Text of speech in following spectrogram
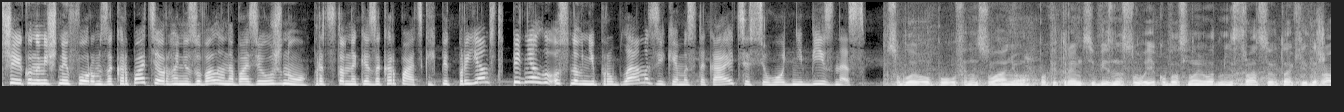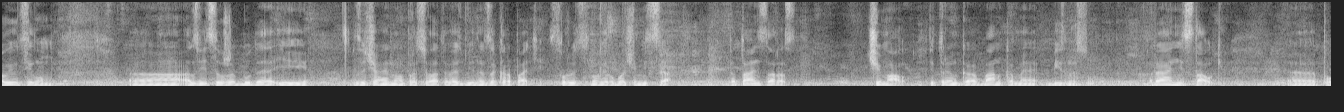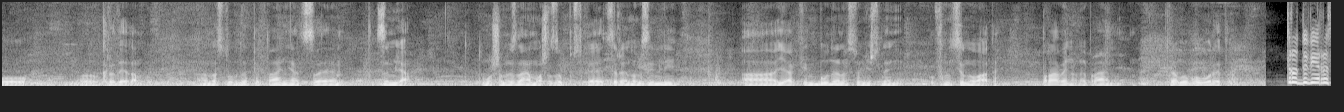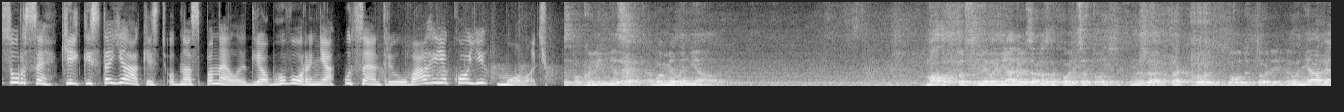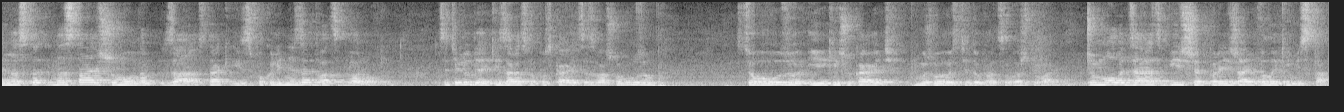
Перший економічний форум Закарпаття організували на базі УЖНУ. Представники закарпатських підприємств підняли основні проблеми, з якими стикається сьогодні бізнес. особливо по фінансуванню, по підтримці бізнесу як обласною адміністрацією, так і державою в цілому. Е, А звідси вже буде і, звичайно, працювати весь бізнес Закарпатті, створюються нові робочі місця. Питань зараз чимало. Підтримка банками бізнесу, реальні ставки е, по е, кредитам. Наступне питання це земля. Тому що ми знаємо, що запускається ринок землі. А як він буде на сьогоднішній день функціонувати? Правильно, неправильно, треба обговорити. Трудові ресурси, кількість та якість одна з панелей для обговорення, у центрі уваги якої молодь. покоління Z або міленіали. Мало хто з міленіалів зараз знаходиться тут, на жаль, так, в- в аудиторії. Міленіали на старшому зараз, так, із покоління Z 22 роки. Це ті люди, які зараз випускаються з вашого вузу, з цього вузу і які шукають можливості до працевлаштування. Чому молодь зараз більше переїжджає в великі міста?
